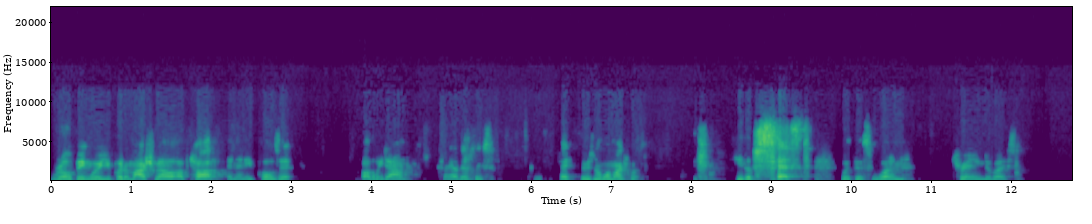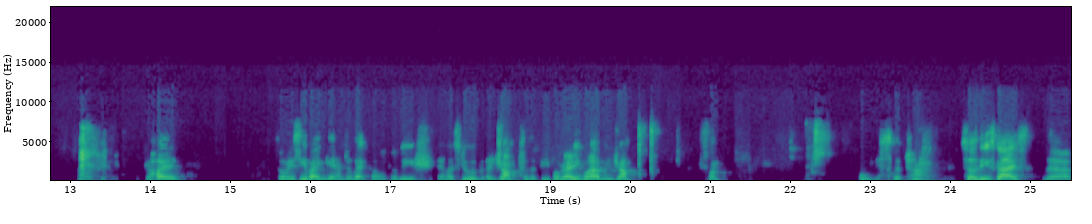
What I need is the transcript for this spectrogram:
roping, where you put a marshmallow up top and then he pulls it all the way down. Can I have that, please? Hey, there's no more marshmallows. He's obsessed with this one training device. go ahead. So let me see if I can get him to let go of the leash and let's do a, a jump for the people. Ready? We'll have him jump. Swim. Oh, you slipped, huh? So these guys, the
